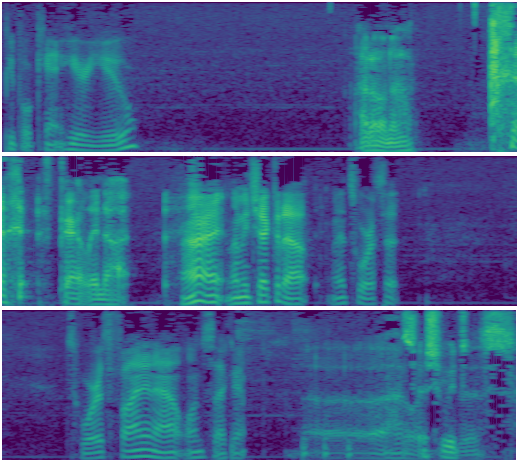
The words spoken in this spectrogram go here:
People can't hear you. I don't know. Apparently not. All right, let me check it out. It's worth it. It's worth finding out. One second. Uh, So should we- this?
